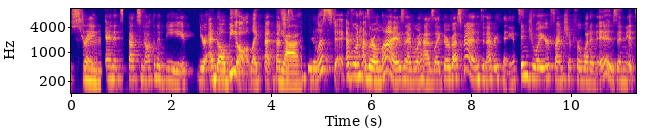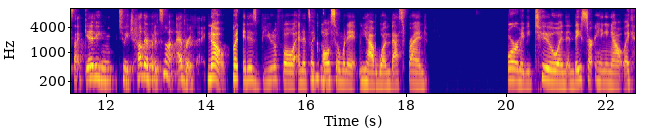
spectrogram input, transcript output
strength mm. and it's that's not going to be your end all be all like that that's yeah. just realistic everyone has their own lives and everyone has like their best friends and everything it's enjoy your friendship for what it is and it's that giving to each other but it's not everything no but it is beautiful and it's like mm-hmm. also when it when you have one best friend or maybe two and, and they start hanging out like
